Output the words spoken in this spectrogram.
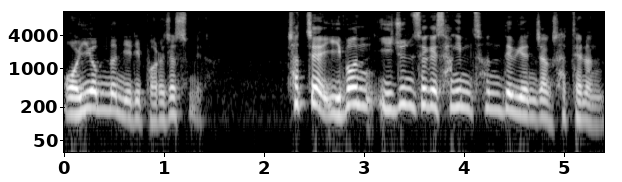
어이없는 일이 벌어졌습니다. 첫째 이번 이준석의 상임선대위원장 사태는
